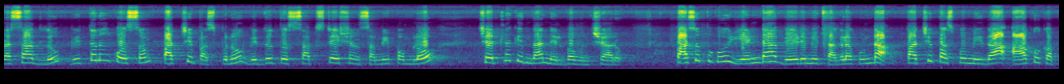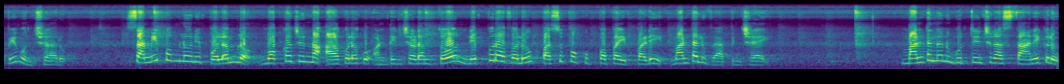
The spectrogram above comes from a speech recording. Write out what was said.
ప్రసాద్లు విత్తనం కోసం పచ్చి పసుపును విద్యుత్ సబ్స్టేషన్ సమీపంలో చెట్ల కింద నిల్వ ఉంచారు. పసుపుకు ఎండ వేడిమి తగలకుండా పచ్చి పసుపు మీద ఆకు కప్పి ఉంచారు. సమీపంలోని పొలంలో మొక్కజొన్న ఆకులకు అంటించడంతో నిప్పురవ్వలు పసుపు కుప్పపై పడి మంటలు వ్యాపించాయి. మంటలను గుర్తించిన స్థానికులు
